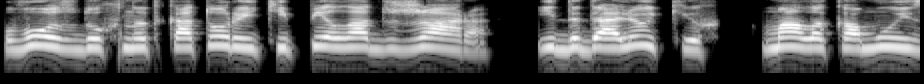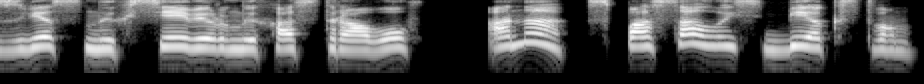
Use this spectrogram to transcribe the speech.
воздух над которой кипел от жара, и до далеких, мало кому известных северных островов, она спасалась бегством,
